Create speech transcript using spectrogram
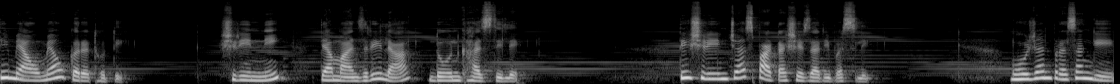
ती म्याव म्याव करत होती. श्रींनी त्या मांजरीला दोन घास दिले. ती श्रींच्याच पाटाशेजारी बसली. भोजन प्रसंगी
